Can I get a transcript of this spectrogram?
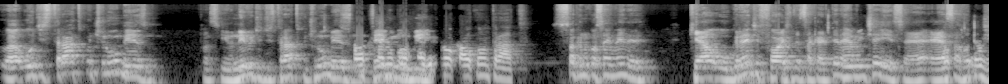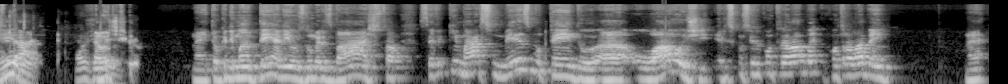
o, o distrato continua o mesmo. Então, assim, o nível de distrato continua o mesmo. Só que você não consegue trocar o contrato. Só que não consegue vender. Que é o grande forte dessa carteira realmente é isso, é, é essa rotatividade. É o giro. É o giro. Né? Então, que ele mantém ali os números baixos tal. Você vê que em março, mesmo tendo uh, o auge, eles conseguiram controlar bem. Controlar bem né?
